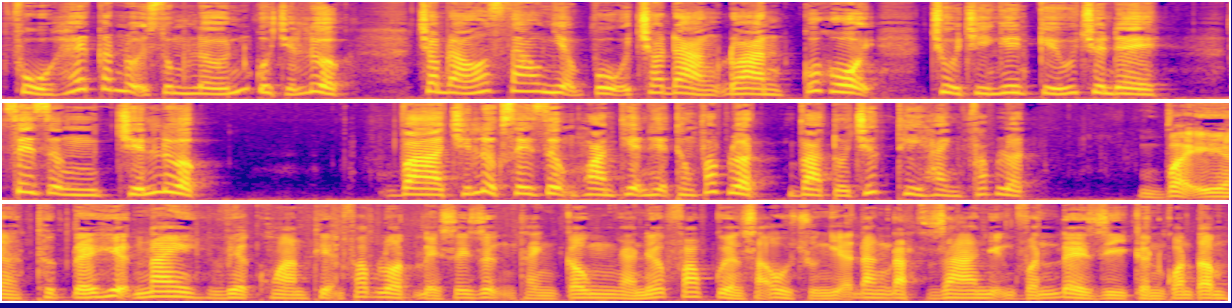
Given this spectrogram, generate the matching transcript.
phủ hết các nội dung lớn của chiến lược, trong đó giao nhiệm vụ cho Đảng, Đoàn, Quốc hội chủ trì nghiên cứu chuyên đề, xây dựng chiến lược và chiến lược xây dựng hoàn thiện hệ thống pháp luật và tổ chức thi hành pháp luật. Vậy à, thực tế hiện nay, việc hoàn thiện pháp luật để xây dựng thành công nhà nước pháp quyền xã hội chủ nghĩa đang đặt ra những vấn đề gì cần quan tâm?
